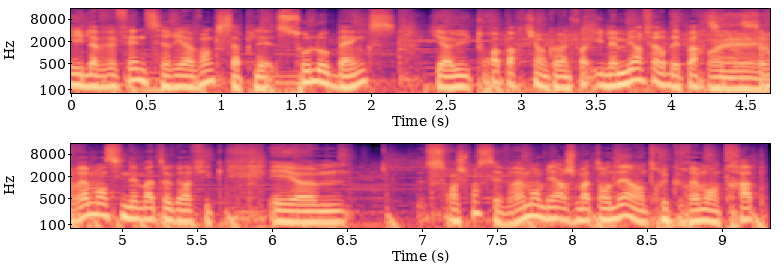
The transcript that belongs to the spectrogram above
Et il avait fait une série avant qui s'appelait Solo Banks. Il y a eu trois parties encore une fois. Il aime bien faire des parties. Ouais. C'est vraiment cinématographique. Et euh, franchement, c'est vraiment bien. Je m'attendais à un truc vraiment trap.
